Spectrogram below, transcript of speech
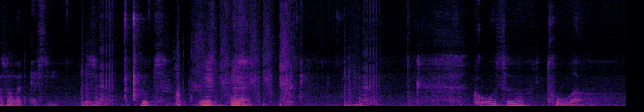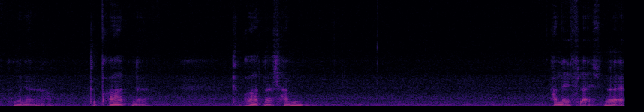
Lass mal was essen. So. Ups. Große Truhe. Gebratene. Gebratenes Hamm. Hammelfleisch. Naja.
